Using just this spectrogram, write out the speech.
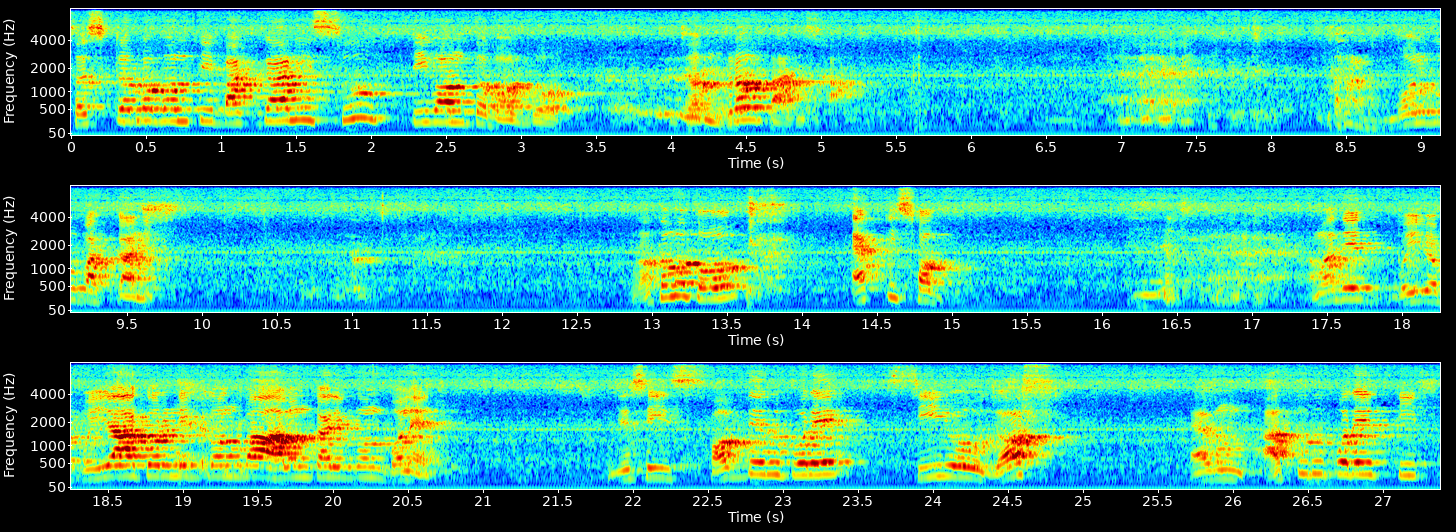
শ্রেষ্ঠ প্রবন্তী বাক্যানি সুদিগন্ত বর্গ। যন্ত্র বলগু বাক্যানি। প্রথমত, একটি শব্দ। আমাদের বৈয়াকরণিকগণ বা আলঙ্কারিকগণ বলেন যে সেই শব্দের উপরে সি ও যশ এবং ধাতুর উপরে তীর্থ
